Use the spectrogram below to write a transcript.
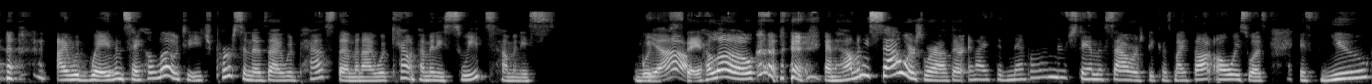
I would wave and say hello to each person as I would pass them. And I would count how many sweets, how many would yeah. say hello and how many sours were out there. And I could never understand the sours because my thought always was if you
